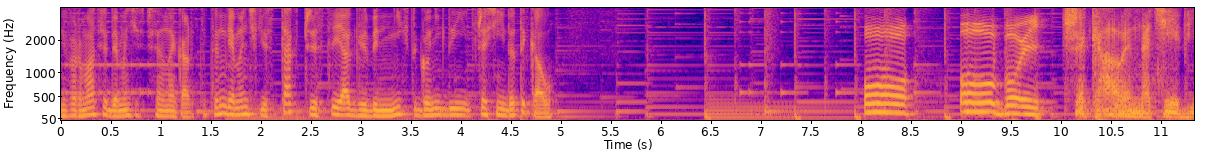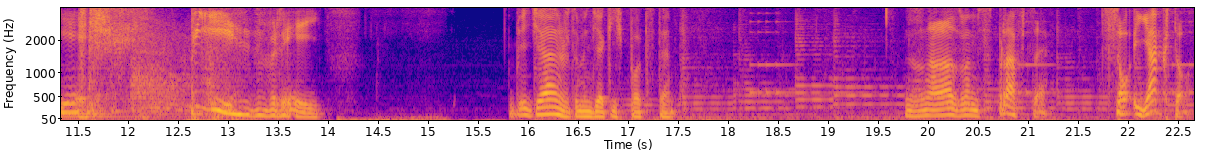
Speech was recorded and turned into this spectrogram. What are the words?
Informacje o diamencie spisane na kartce. Ten diamencik jest tak czysty, jak gdyby nikt go nigdy wcześniej nie dotykał. O, o boj, czekałem na ciebie. Pizd w ryj. Wiedziałem, że to będzie jakiś podstęp. Znalazłem sprawcę. Co? Jak to?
